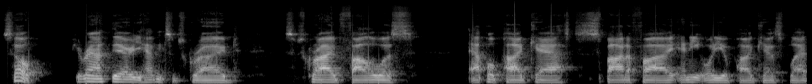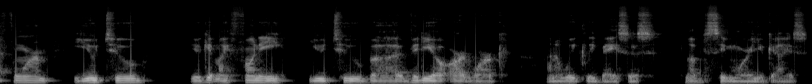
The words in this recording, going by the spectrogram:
So if you're out there, you haven't subscribed, subscribe, follow us. Apple Podcasts, Spotify, any audio podcast platform, YouTube. You get my funny YouTube uh, video artwork on a weekly basis. Love to see more of you guys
